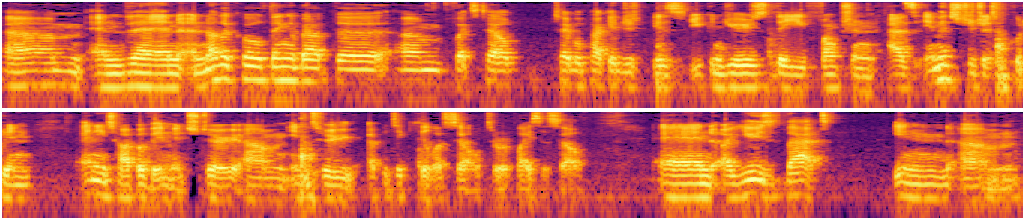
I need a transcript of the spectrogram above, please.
and then another cool thing about the um, FlexTable table package is you can use the function as image to just put in any type of image to um, into a particular cell to replace a cell. And I used that in um,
